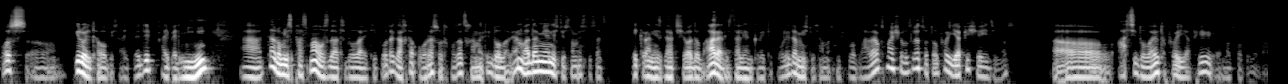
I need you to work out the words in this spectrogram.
იყოს პირველი თაობის iPad-ი, iPad mini და რომლის ფასმა 30 დოლარით იკლო და გახდა 299 დოლარი. ანუ ადამიანისთვის, რომელსაც ეკრანის გარჩევადობა არ არის ძალიან კრიტიკული და მისთვის ამას მნიშვნელობა არ აქვს, მას შეუძლია ცოტა უფრო იაფი შეიძინოს. აა 100 დოლარით უფრო იაფი მოწყობილობა.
